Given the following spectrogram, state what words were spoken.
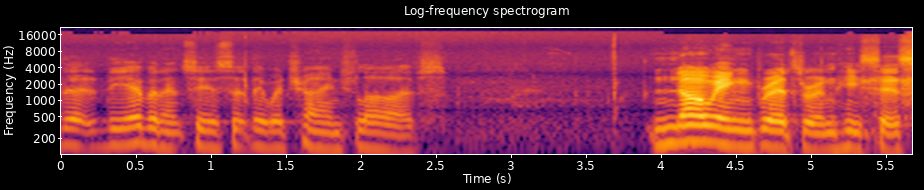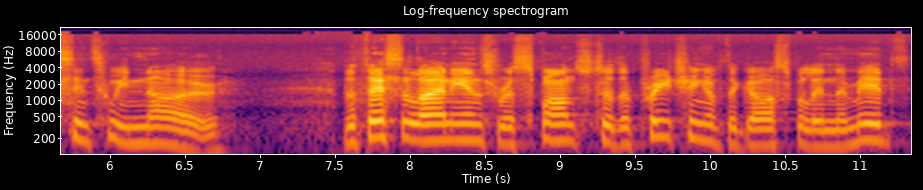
the, the evidence is that there were changed lives. Knowing, brethren, he says, since we know the Thessalonians' response to the preaching of the gospel in, the midst,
